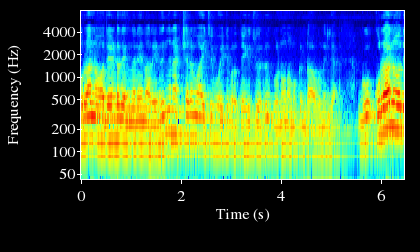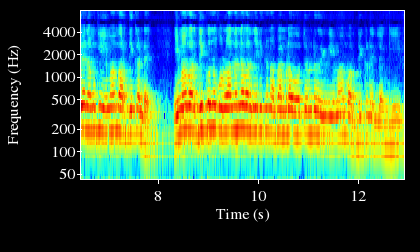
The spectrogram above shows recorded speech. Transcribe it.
ഖുർആൻ ഓതേണ്ടത് എങ്ങനെയെന്ന് അറിയണത് ഇങ്ങനെ അക്ഷരം വായിച്ച് പോയിട്ട് പ്രത്യേകിച്ച് ഒരു ഗുണവും നമുക്ക് ഉണ്ടാവുന്നില്ല ഖുർആൻ ഓതിയാൽ നമുക്ക് ഈമാൻ വർദ്ധിക്കണ്ടേ? ഈമാൻ വർദ്ധിക്കുമെന്ന് ഖുർആൻ തന്നെ പറഞ്ഞിരിക്കണം അപ്പം നമ്മളെ ഓത്തുകൊണ്ട് ഈമാൻ വർദ്ധിക്കണില്ലെങ്കിൽ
